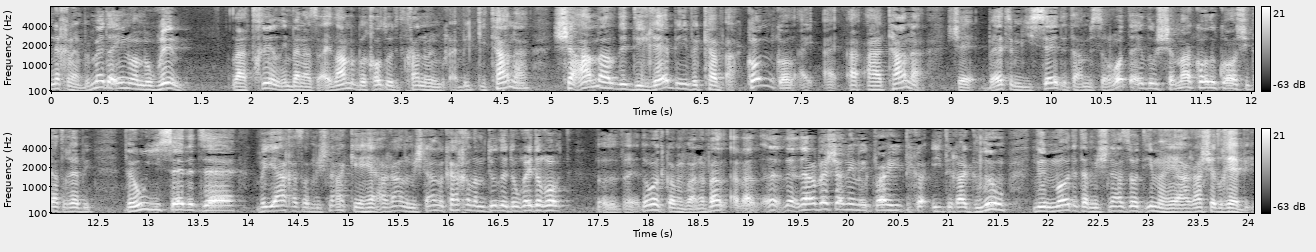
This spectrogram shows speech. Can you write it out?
נכנע, באמת היינו אמורים להתחיל עם בן עזאי, למה בכל זאת התחלנו עם רבי? כי תנא שעמל רבי וקבע. קודם כל, התנא שבעצם ייסד את המסורות האלו, שמע קודם כל על שיטת רבי, והוא ייסד את זה ביחס למשנה כהערה למשנה, וככה למדו לדורי דורות. לא לדורי דורות כמובן, אבל, אבל להרבה שנים הם כבר התרגלו ללמוד את המשנה הזאת עם ההערה של רבי.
